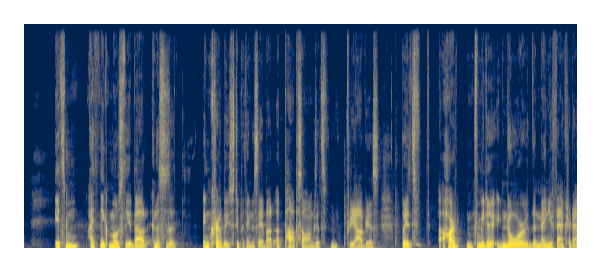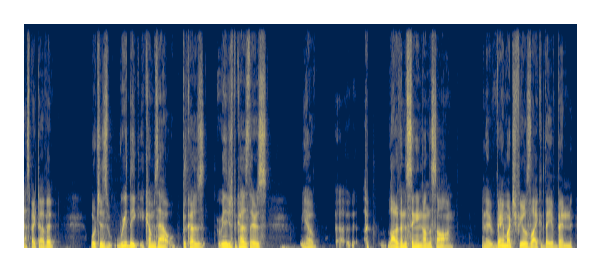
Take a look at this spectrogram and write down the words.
It's I think mostly about, and this is a incredibly stupid thing to say about a pop songs. It's pretty obvious, but it's hard for me to ignore the manufactured aspect of it, which is weirdly it comes out because really just because there's you know a, a lot of them singing on the song, and it very much feels like they've been.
